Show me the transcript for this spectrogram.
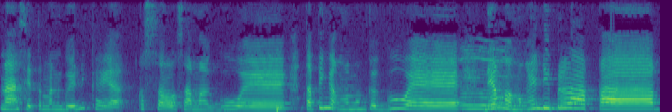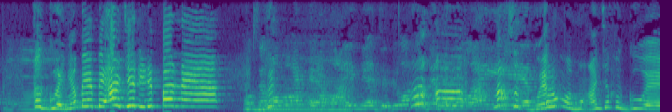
nah si teman gue ini kayak kesel sama gue tapi nggak ngomong ke gue. Dia ngomongnya di belakang. Ke gue nya bebe aja di depannya Maksudnya ngomongnya kayak yang lain ya, jadi lo taunya dari yang lain. maksud gue lo ngomong aja ke gue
